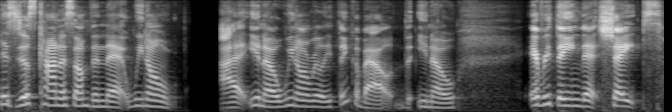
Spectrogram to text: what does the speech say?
it's just kind of something that we don't i you know we don't really think about you know everything that shapes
